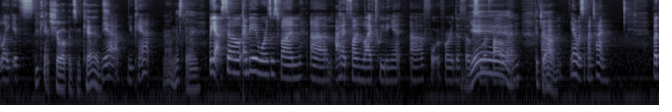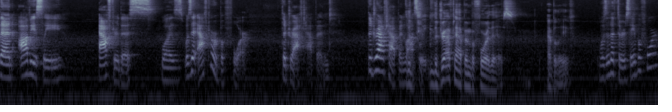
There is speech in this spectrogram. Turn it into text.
like it's. you can't show up in some kids. Yeah, you can't. This thing. But yeah, so NBA awards was fun. Um, I had fun live tweeting it uh, for for the folks who were following. Good job. Um, yeah, it was a fun time. But then obviously, after this was was it after or before the draft happened? The draft happened last dr- week. The draft happened before this, I believe. Was it the Thursday before?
